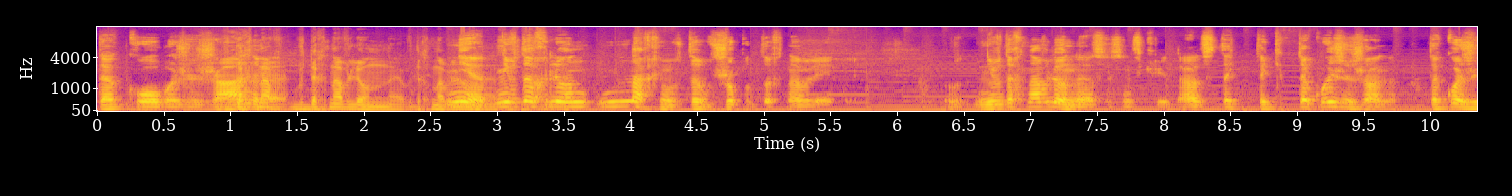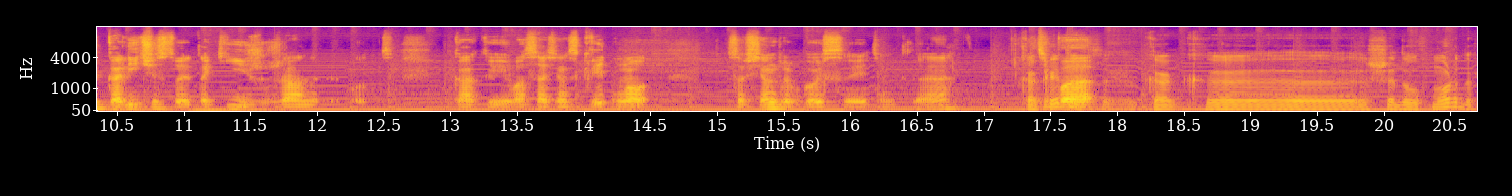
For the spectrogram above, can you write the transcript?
такого же жанра... Вдохнов- Вдохновленная, вдохновленная. Нет, не вдохновлен... Нахрен вд- в жопу вдохновление. Не вдохновленный Assassin's Creed, а так- таки- такой же жанр. Такое же количество и такие же жанры. Вот, как и в Assassin's Creed, но совсем другой сеттинг, да? Как типа- этот, как э, Shadow of Mordor?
